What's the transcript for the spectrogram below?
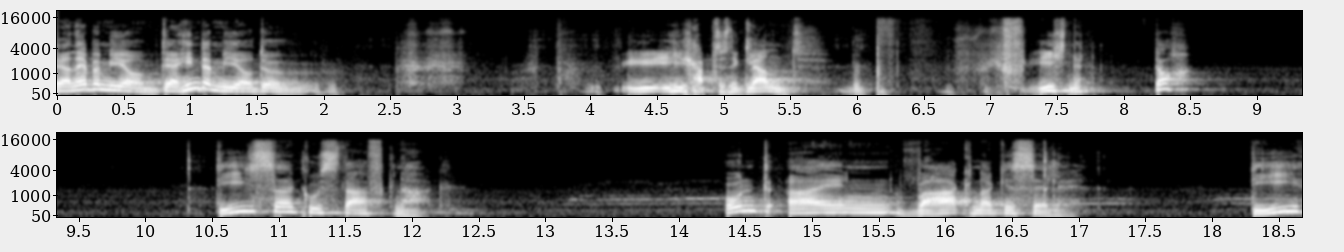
Der neben mir, der hinter mir, der, ich, ich habe das nicht gelernt. Ich nicht. Doch. Dieser Gustav Gnag und ein Wagner-Geselle, die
